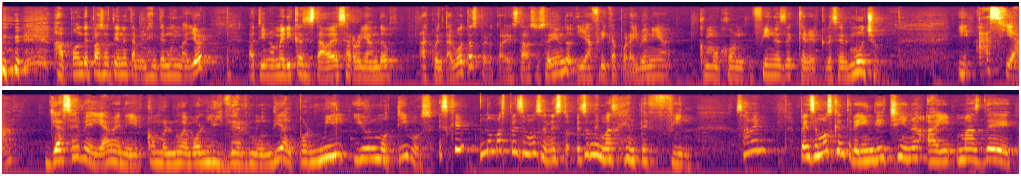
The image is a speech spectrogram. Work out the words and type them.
Japón de paso tiene también gente muy mayor. Latinoamérica se estaba desarrollando a cuenta gotas, pero todavía estaba sucediendo y África por ahí venía como con fines de querer crecer mucho. Y Asia ya se veía venir como el nuevo líder mundial por mil y un motivos. Es que no más pensemos en esto. Es donde más gente fin. Saben, pensemos que entre India y China hay más de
